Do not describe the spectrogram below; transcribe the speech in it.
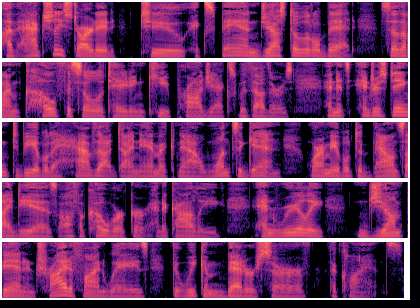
I've actually started to expand just a little bit so that I'm co facilitating key projects with others. And it's interesting to be able to have that dynamic now, once again, where I'm able to bounce ideas off a coworker and a colleague and really jump in and try to find ways that we can better serve the clients.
